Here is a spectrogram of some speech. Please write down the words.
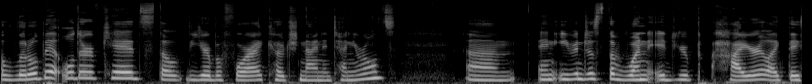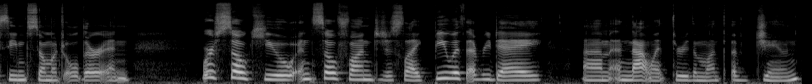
a little bit older of kids. The year before I coached 9 and 10 year olds. Um, and even just the one age group higher, like they seemed so much older and were so cute and so fun to just like be with every day. Um, and that went through the month of June.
